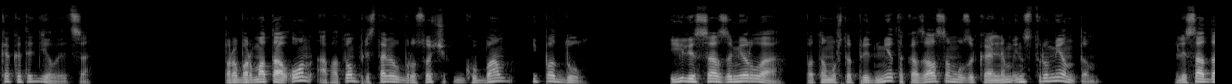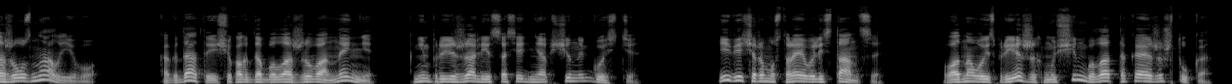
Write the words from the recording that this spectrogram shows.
как это делается. Пробормотал он, а потом приставил брусочек к губам и подул. И лиса замерла, потому что предмет оказался музыкальным инструментом. Лиса даже узнала его. Когда-то, еще когда была жива Ненни, к ним приезжали из соседней общины гости. И вечером устраивались танцы. У одного из приезжих мужчин была такая же штука.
